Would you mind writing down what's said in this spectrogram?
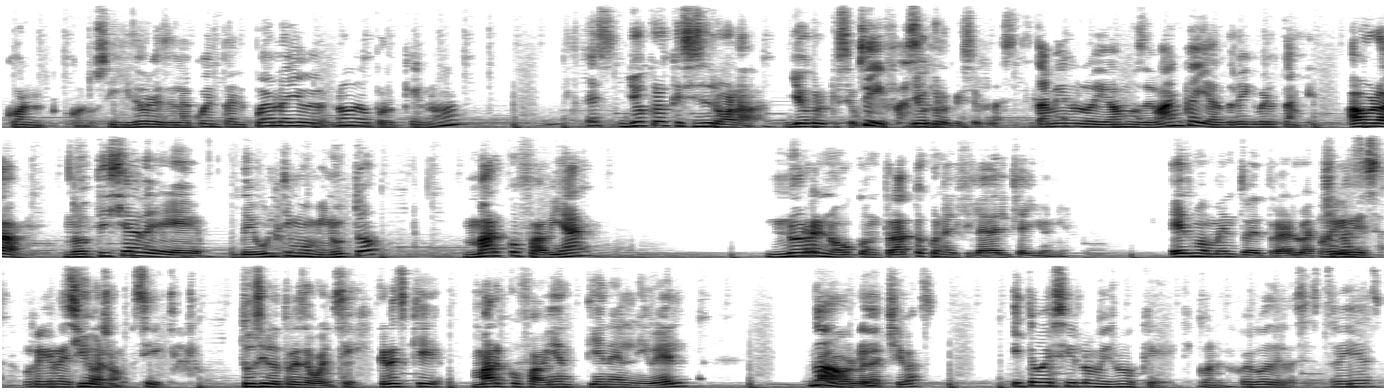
con, con los seguidores de la cuenta del Puebla. Yo no veo por qué, ¿no? Es- yo creo que sí se lo van a dar. Yo creo que seguro. Sí, fácil. Yo creo que seguro. fácil. También lo llevamos de banca y a Drake Bell también. Ahora, noticia de, de último minuto. Marco Fabián no renovó contrato con el Philadelphia Union. Es momento de traerlo a Chivas. Regresa, regresa. ¿Sí o no? Sí, claro. Tú sí lo traes de vuelta. Sí. ¿Crees que Marco Fabián tiene el nivel para No, volver a Chivas? Y te voy a decir lo mismo que, que con el juego de las estrellas.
